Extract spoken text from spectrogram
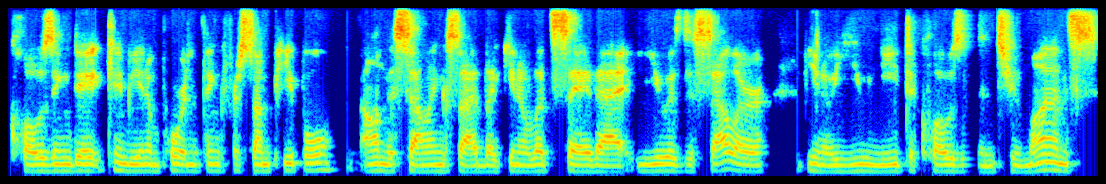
Closing date can be an important thing for some people on the selling side. Like, you know, let's say that you as the seller, you know, you need to close in two months.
